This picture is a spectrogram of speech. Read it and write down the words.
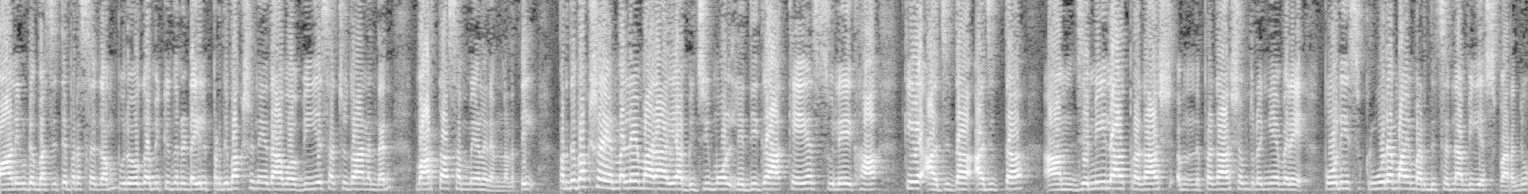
മാണിയുടെ ബജറ്റ് പ്രസംഗം പുരോഗമിക്കുന്നതിനിടയിൽ പ്രതിപക്ഷ നേതാവ് വി എസ് അച്യുതാനന്ദൻ വാർത്താ സമ്മേളനം നടത്തി. പ്രതിപക്ഷ എം എൽ എമാരായ Bijimol Lathika K S Sulekha K Ajitha Ajith Jameela Prakash Prakasham തുടങ്ങിയവരെ പോലീസ് ക്രൂരമായി മർദ്ദിച്ചെന്ന് വി എസ് പറഞ്ഞു.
